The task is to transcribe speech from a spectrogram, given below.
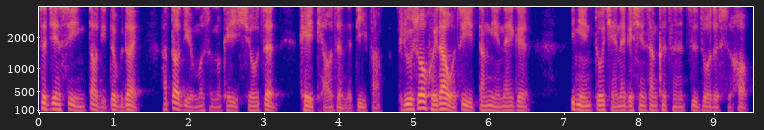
这件事情到底对不对，它到底有没有什么可以修正、可以调整的地方。比如说回到我自己当年那个一年多前那个线上课程的制作的时候，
